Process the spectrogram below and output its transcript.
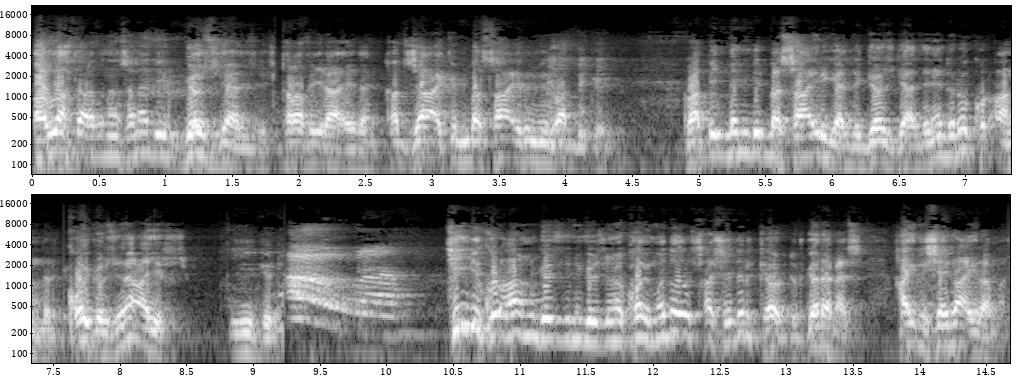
Allah tarafından sana bir göz geldi. Tarafı ilahiden. Kad câeküm besâirun min rabbiküm. Rabbinden bir besair geldi, göz geldi. Nedir o? Kur'an'dır. Koy gözüne ayır. İyi kötü. Allah. Kim bir Kur'an'ın gözünü gözüne koymadı o şaşırır, kördür, göremez. Hayrı şerri ayıramaz.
